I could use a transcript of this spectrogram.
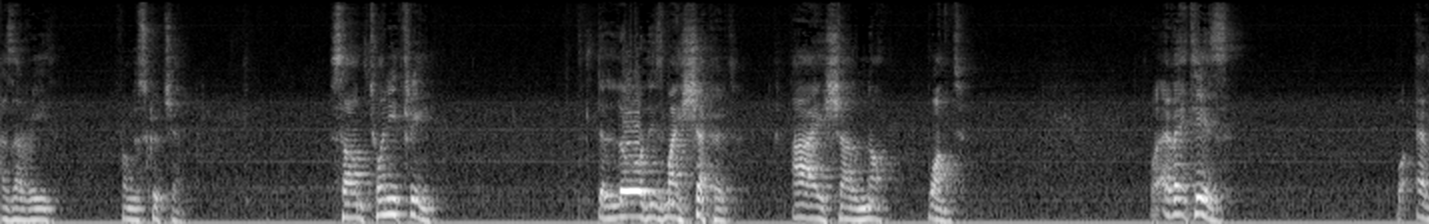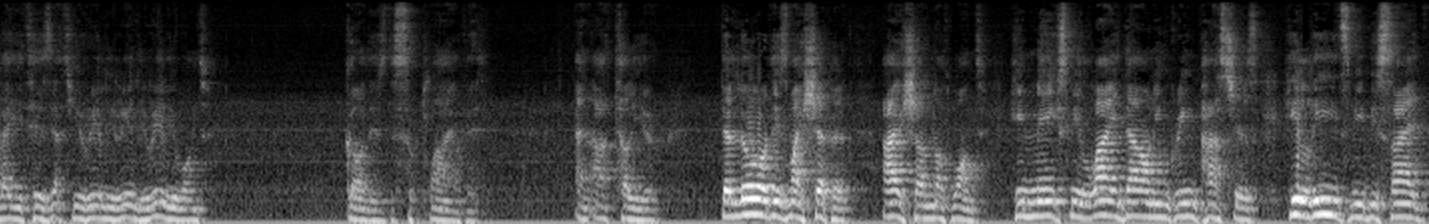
as I read from the scripture. Psalm 23 The Lord is my shepherd, I shall not want. Whatever it is, whatever it is that you really, really, really want, God is the supply of it. And I'll tell you, the Lord is my shepherd, I shall not want. He makes me lie down in green pastures. He leads me beside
